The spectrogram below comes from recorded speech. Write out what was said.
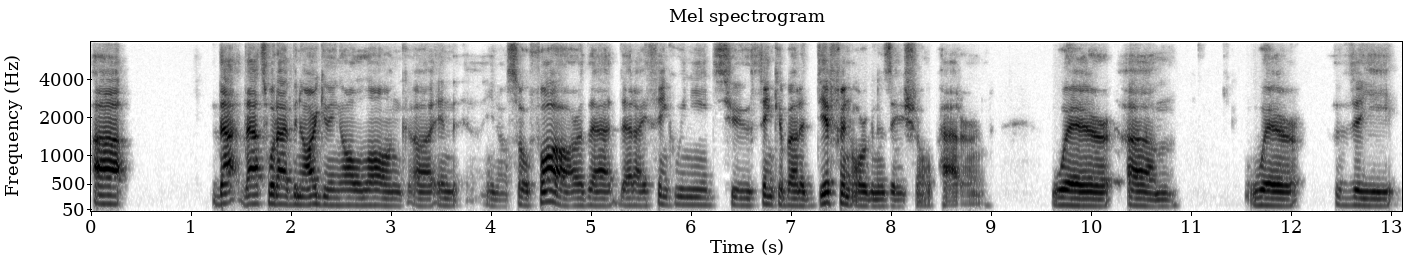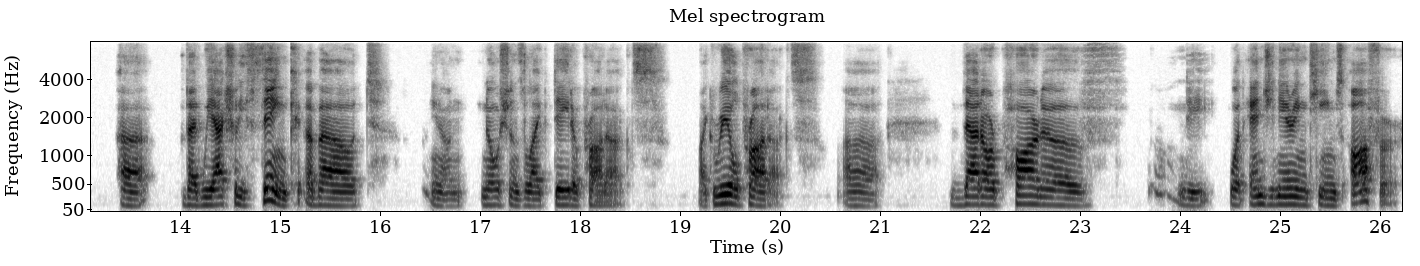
Uh, that that's what I've been arguing all along uh, in you know so far that that I think we need to think about a different organizational pattern where um, where the uh, that we actually think about you know notions like data products like real products uh, that are part of the what engineering teams offer.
